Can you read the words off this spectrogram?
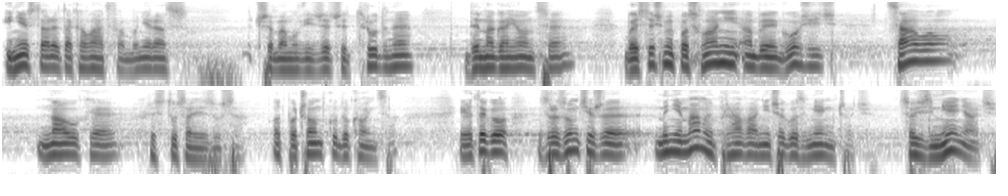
I nie jest to ale taka łatwa, bo nieraz trzeba mówić rzeczy trudne, wymagające, bo jesteśmy posłani, aby głosić całą naukę Chrystusa Jezusa, od początku do końca. I dlatego zrozumcie, że my nie mamy prawa niczego zmiękczać, coś zmieniać,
